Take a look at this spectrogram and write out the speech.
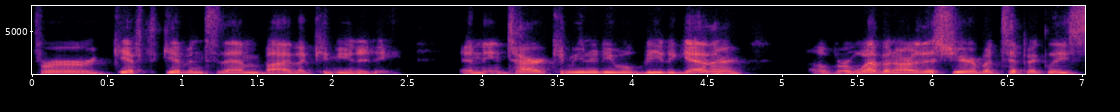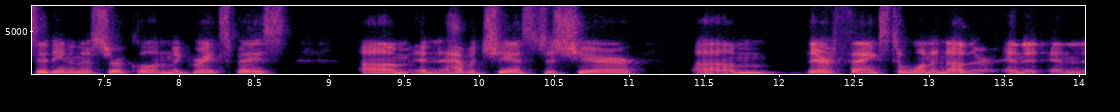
for gift given to them by the community. And the entire community will be together over a webinar this year, but typically sitting in a circle in the great space um, and have a chance to share um, their thanks to one another. And, it, and,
